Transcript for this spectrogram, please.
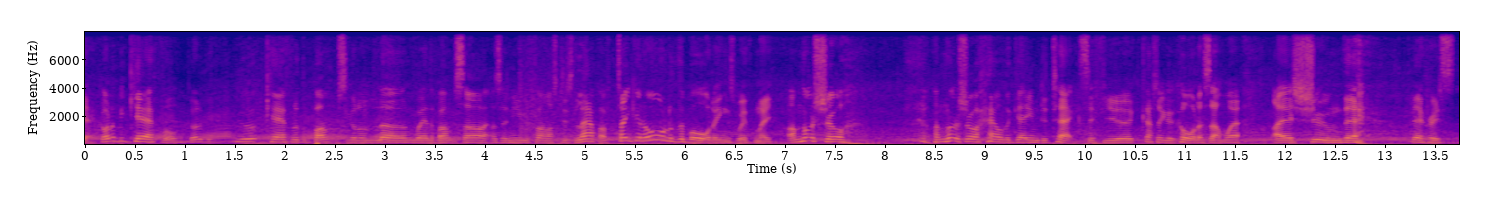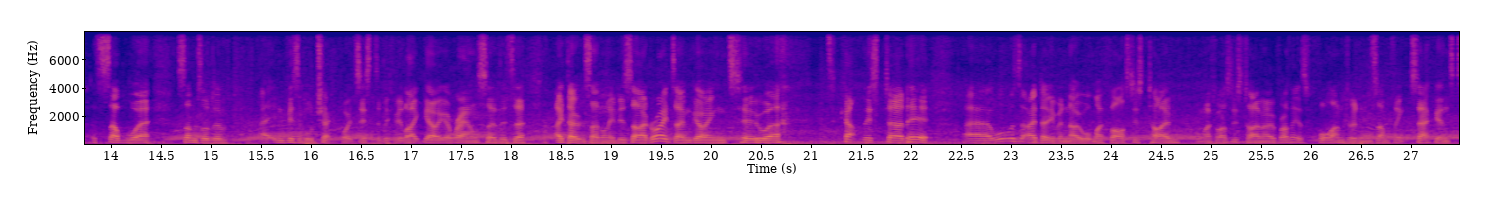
Yeah, got to be careful. Got to be careful of the bumps. You've Got to learn where the bumps are. That was a new fastest lap. I've taken all of the boardings with me. I'm not sure. I'm not sure how the game detects if you're cutting a corner somewhere. I assume there there is somewhere some sort of uh, invisible checkpoint system, if you like, going around, so that uh, I don't suddenly decide, right, I'm going to uh, to cut this turn here. Uh, what was it? I don't even know what my fastest time, my fastest time over. I think it's 400 and something seconds.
